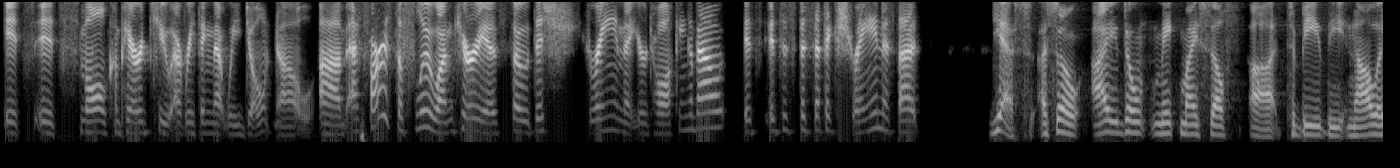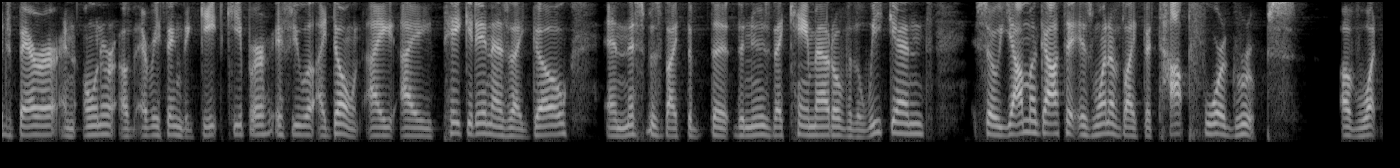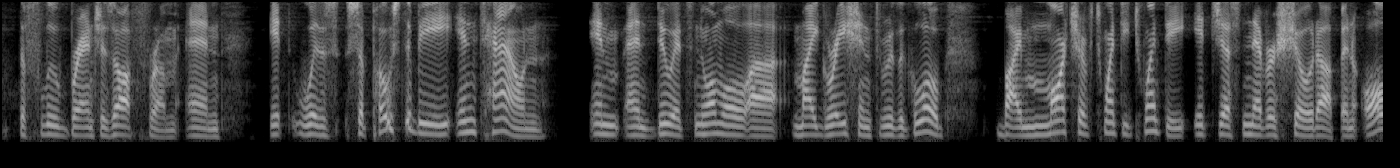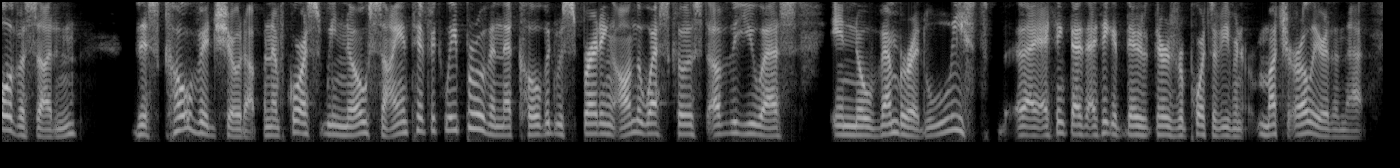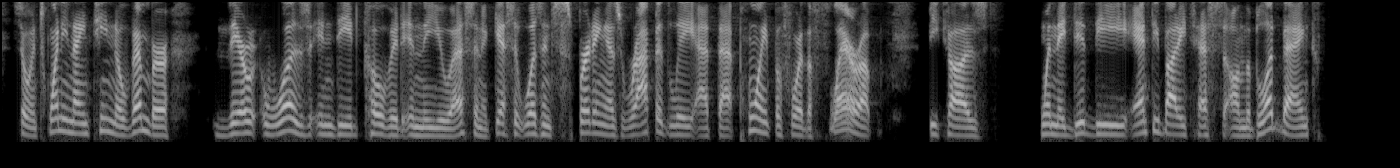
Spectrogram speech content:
it's it's small compared to everything that we don't know. Um, as far as the flu, I'm curious. So this strain that you're talking about, it's it's a specific strain. Is that? Yes. Uh, so I don't make myself uh, to be the knowledge bearer and owner of everything, the gatekeeper, if you will. I don't. I I take it in as I go. And this was like the the, the news that came out over the weekend. So Yamagata is one of like the top four groups of what the flu branches off from. And it was supposed to be in town in and do its normal uh, migration through the globe. By march of 2020 it just never showed up. And all of a sudden this covid showed up. And of course we know scientifically proven that covid was spreading on the west coast of the us in november at least. I think that i think it, there, there's reports of even much earlier than that so in 2019 November, there was indeed COVID in the US, and I guess it wasn't spreading as rapidly at that point before the flare up because when they did the antibody tests on the blood bank,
